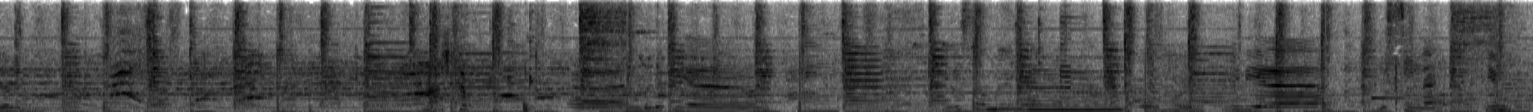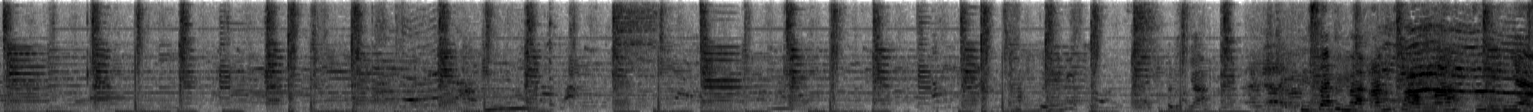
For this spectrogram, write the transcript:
kalian. Enak ini sambelnya oh, iya. ini dia. Hmm. Bisa dimakan sama gurinya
